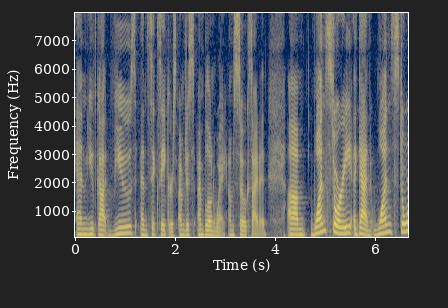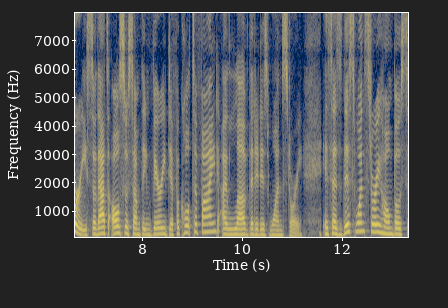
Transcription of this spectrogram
And you've got views and six acres. I'm just, I'm blown away. I'm so excited. Um, one story, again, one story. So that's also something very difficult to find. I love that it is one story. It says this one story home boasts,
